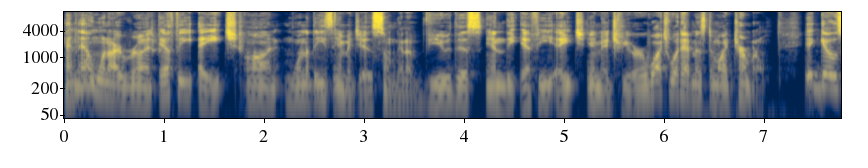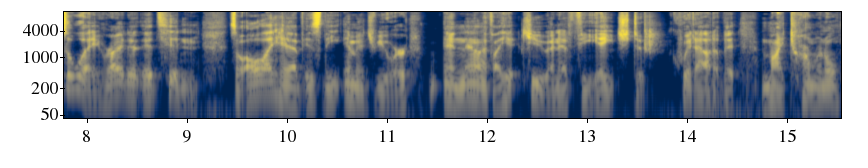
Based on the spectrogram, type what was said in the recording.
And now when I run FEH on one of these images, so I'm going to view this in the FEH image viewer, watch what happens to my terminal. It goes away, right? It's hidden. So all I have is the image viewer. And now if I hit Q and FEH to quit out of it, my terminal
